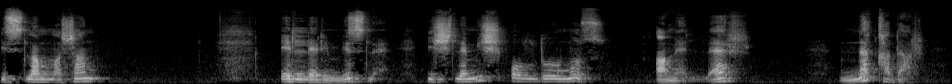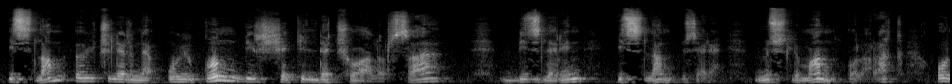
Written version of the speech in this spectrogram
İslamlaşan ellerimizle işlemiş olduğumuz ameller ne kadar İslam ölçülerine uygun bir şekilde çoğalırsa bizlerin İslam üzere Müslüman olarak o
